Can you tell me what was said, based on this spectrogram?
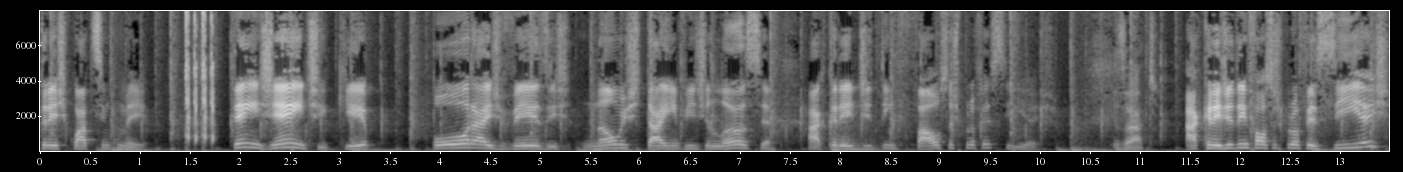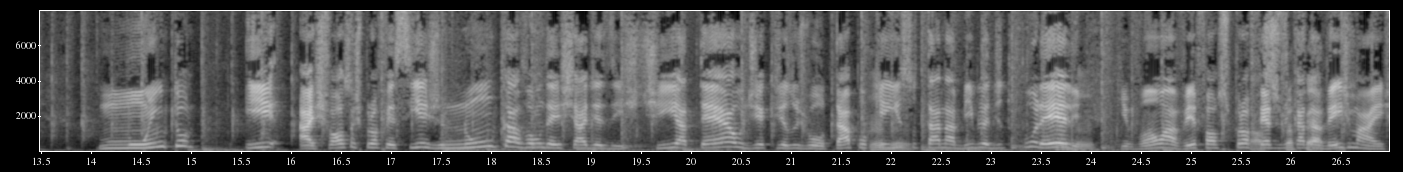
3456. Tem gente que, por às vezes não estar em vigilância, acredita em falsas profecias. Exato. acredita em falsas profecias muito e as falsas profecias nunca vão deixar de existir até o dia que Jesus voltar, porque Uhum. isso tá na Bíblia dito por ele, que vão haver falsos profetas Falsos e cada profetas. vez mais.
